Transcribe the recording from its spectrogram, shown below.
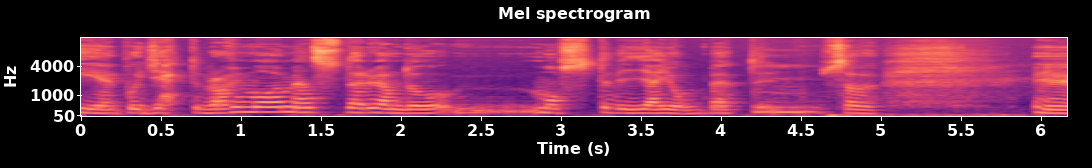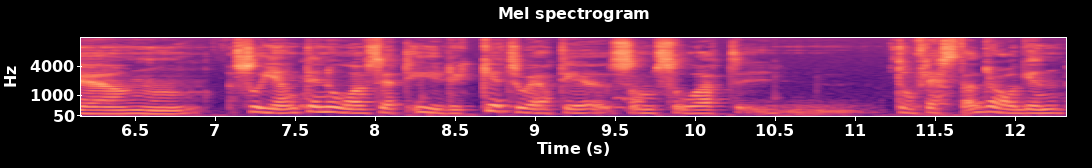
är på jättebra humör men där du ändå måste via jobbet. Så, Ehm, Ehm, så egentligen oavsett yrke tror jag att det är som så att de flesta dragen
